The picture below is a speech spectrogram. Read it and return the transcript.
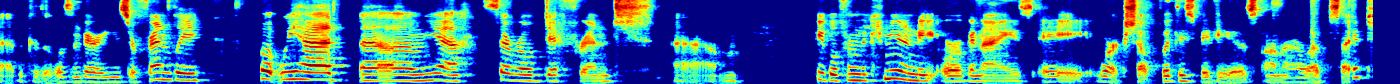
uh, because it wasn't very user friendly. But we had, um, yeah, several different um, people from the community organize a workshop with these videos on our website.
